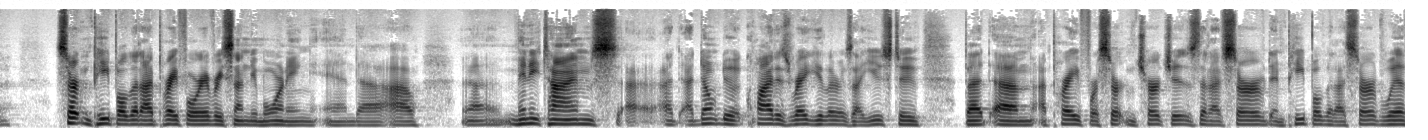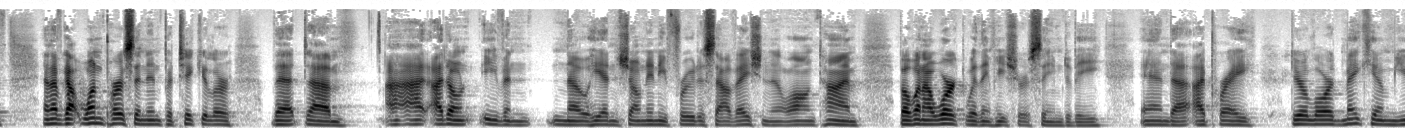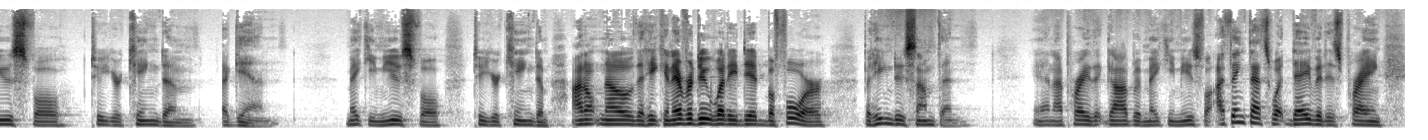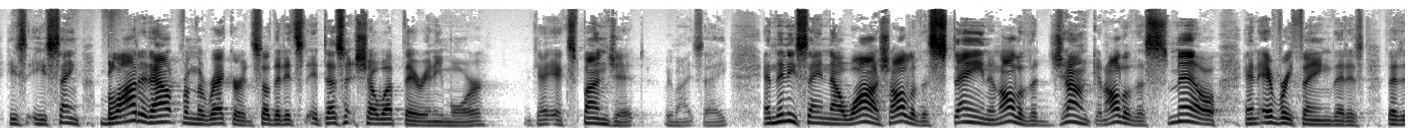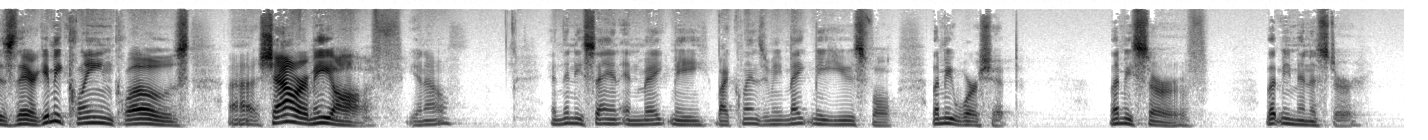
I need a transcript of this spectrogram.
certain people that I pray for every Sunday morning, and uh, I'll. Uh, many times uh, I, I, don't do it quite as regular as I used to, but um, I pray for certain churches that I've served and people that I served with. And I've got one person in particular that um, I, I, don't even know. He hadn't shown any fruit of salvation in a long time. But when I worked with him, he sure seemed to be. And uh, I pray, dear Lord, make him useful to your kingdom again. Make him useful to your kingdom. I don't know that he can ever do what he did before, but he can do something. And I pray that God would make him useful. I think that's what David is praying. He's, he's saying, blot it out from the record so that it's, it doesn't show up there anymore. Okay, expunge it we might say. And then he's saying, now wash all of the stain and all of the junk and all of the smell and everything that is, that is there. Give me clean clothes. Uh, shower me off, you know? And then he's saying, and make me, by cleansing me, make me useful. Let me worship. Let me serve. Let me minister.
